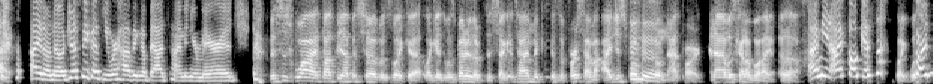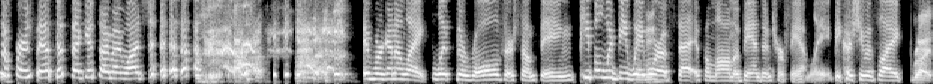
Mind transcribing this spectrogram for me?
I don't know. Just because you were having a bad time in your marriage. This is why I thought the episode was like a, like it was better the, second time because the first time I just focused Mhm. on that part and I was kind of like, ugh, I mean, I focused like on what's, the first and the second time I watched it. if we're gonna like flip the roles or something, people would be way Mhm. more upset if a mom abandoned her family because she was like, right.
